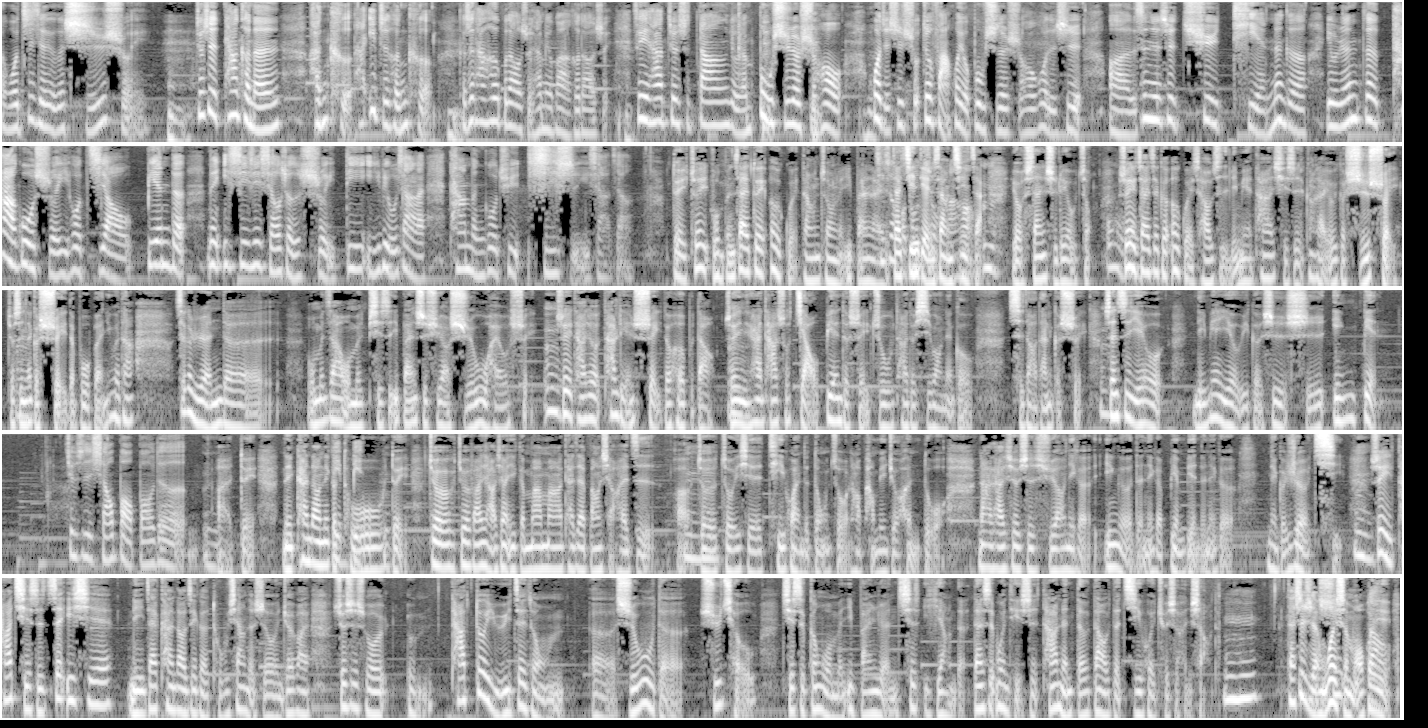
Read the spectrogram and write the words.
我记得有个食水。嗯，就是他可能很渴，他一直很渴，可是他喝不到水，他没有办法喝到水，所以他就是当有人布施的时候，或者是说就法会有布施的时候，或者是呃，甚至是去舔那个有人的踏过水以后脚边的那一些些小小的水滴遗留下来，他能够去吸食一下，这样。对，所以我们在对恶鬼当中呢，一般来在经典上记载有三十六种。所以在这个恶鬼草纸里面，它其实刚才有一个食水，就是那个水的部分，因为它这个人的，我们知道我们其实一般是需要食物还有水，所以他就他连水都喝不到，所以你看他说脚边的水珠，他都希望能够吃到他那个水，甚至也有里面也有一个是食鹰便。就是小宝宝的，嗯、啊，对，你看到那个图，便便对，就就会发现好像一个妈妈她在帮小孩子啊，就做一些替换的动作，然后旁边就很多，那他就是需要那个婴儿的那个便便的那个那个热气，嗯，所以他其实这一些你在看到这个图像的时候，你就会发现，就是说，嗯，他对于这种呃食物的。需求其实跟我们一般人是一样的，但是问题是他能得到的机会却是很少的。嗯，但是人为什么会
